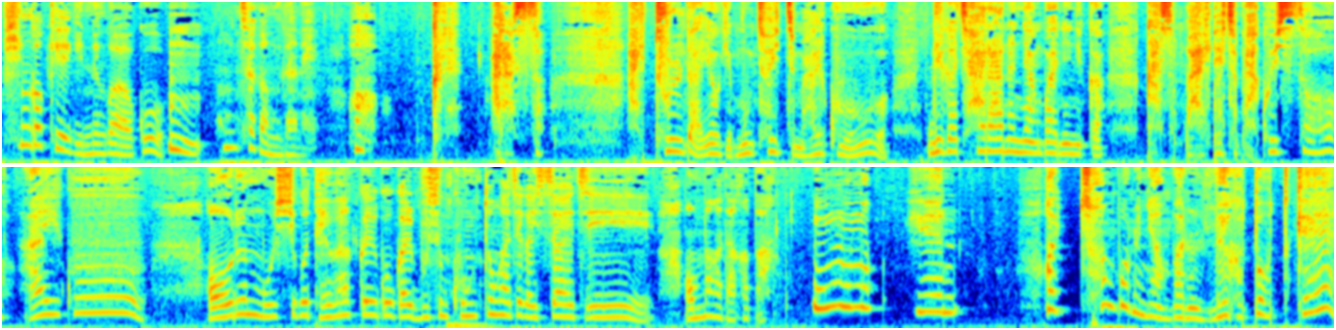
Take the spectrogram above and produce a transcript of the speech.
핑거 케이크 있는 거하고 홍차가 무난해. 어 그래 알았어. 아이 둘 다 여기 뭉쳐 있지 말고 네가 잘 아는 양반이니까 가서 말 대접하고 있어. 아이고 어른 모시고 대화 끌고 갈 무슨 공통화제가 있어야지. 엄마가 나가봐. 어머머 얜 아이 처음 보는 양반을 내가 또 어떻게?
